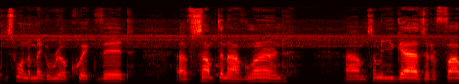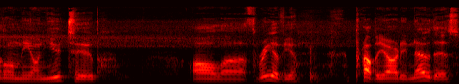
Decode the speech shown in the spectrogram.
just want to make a real quick vid of something I've learned. Um, some of you guys that are following me on YouTube, all uh, three of you, probably already know this,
